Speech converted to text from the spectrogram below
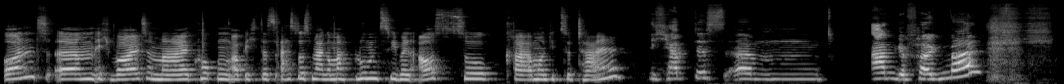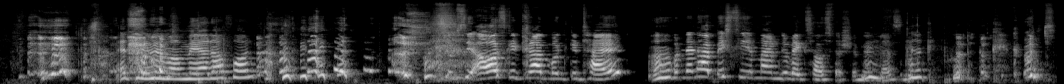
Und ähm, ich wollte mal gucken, ob ich das, hast du es mal gemacht, Blumenzwiebeln auszugraben und die zu teilen? ich habe das ähm, angefangen mal. Erzähl mir mal mehr davon. Ich habe sie ausgegraben und geteilt. Aha. Und dann habe ich sie in meinem Gewächshaus verschimmeln lassen. Okay, gut. Okay. Gut.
